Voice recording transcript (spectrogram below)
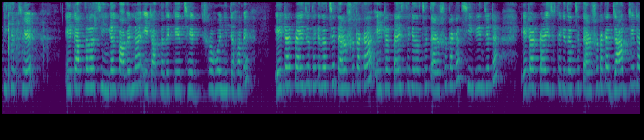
পিসের সেট এটা আপনারা সিঙ্গেল পাবেন না, এটা আপনাদেরকে সেট সহই নিতে হবে। এটার প্রাইসও থেকে যাচ্ছে তেরোশো টাকা এইটার প্রাইস থেকে যাচ্ছে তেরোশো টাকা সি গ্রিন যেটা। এটার প্রাইস থেকে যাচ্ছে তেরোশো টাকা। যার যেটা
